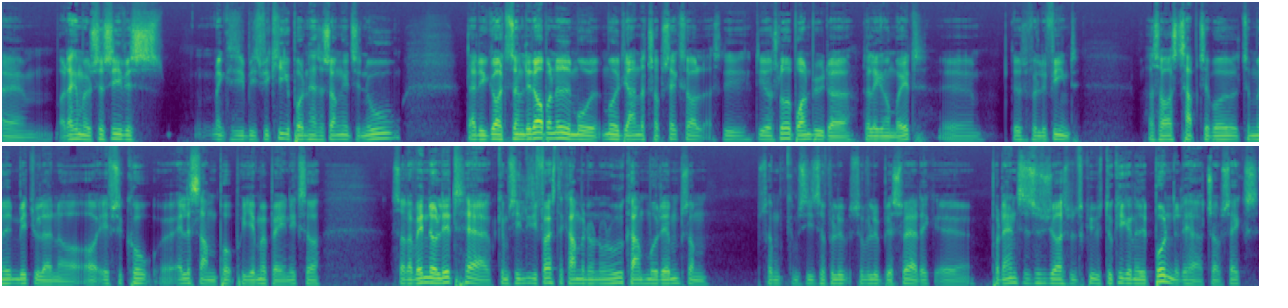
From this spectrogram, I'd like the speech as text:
Øhm, og der kan man jo så sige, hvis, man kan sige, hvis vi kigger på den her sæson indtil nu, der har de gjort det sådan lidt op og ned mod, mod de andre top 6 hold. Altså, de, de har jo slået Brøndby, der, der ligger nummer 1. Øh, det er jo selvfølgelig fint. Har så også tabt til både til Midtjylland og, og FCK, øh, alle sammen på, på hjemmebane. Ikke? Så, så der venter jo lidt her, kan man sige, lige de første kampe, nogle, nogle udkamp mod dem, som, som kan man sige, selvfølgelig, selvfølgelig bliver svært. Ikke? Øh, på den anden side, så synes jeg også, hvis du, hvis du kigger ned i bunden af det her top 6,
